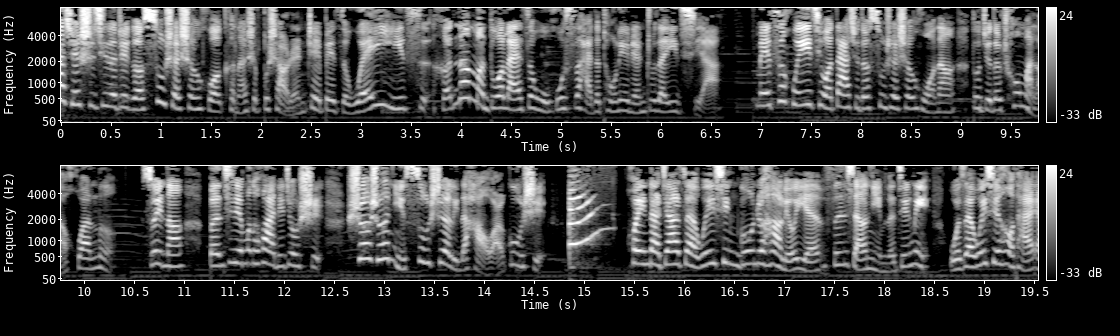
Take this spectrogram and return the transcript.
大学时期的这个宿舍生活，可能是不少人这辈子唯一一次和那么多来自五湖四海的同龄人住在一起啊！每次回忆起我大学的宿舍生活呢，都觉得充满了欢乐。所以呢，本期节目的话题就是说说你宿舍里的好玩故事。欢迎大家在微信公众号留言分享你们的经历，我在微信后台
